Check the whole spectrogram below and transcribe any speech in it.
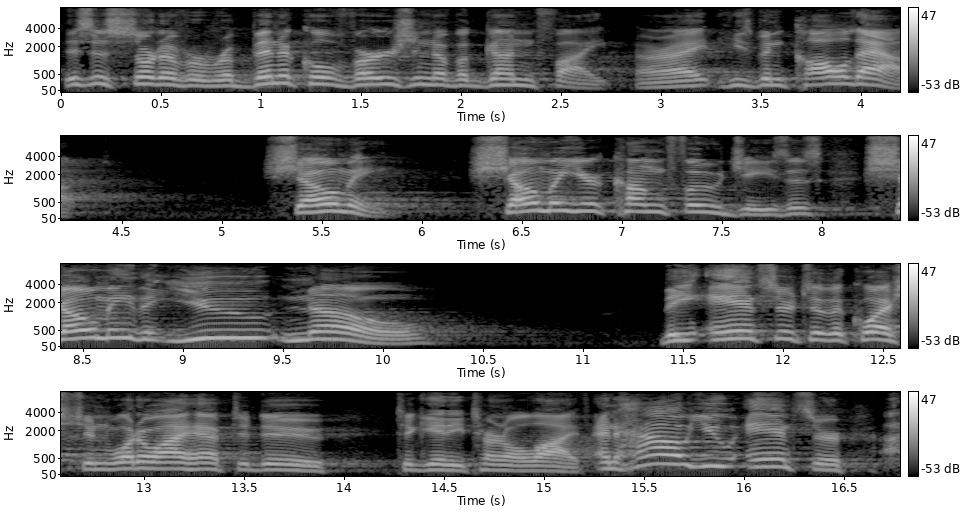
this is sort of a rabbinical version of a gunfight, all right? He's been called out. Show me. Show me your kung fu, Jesus. Show me that you know the answer to the question, what do I have to do to get eternal life? And how you answer, I,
